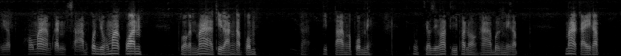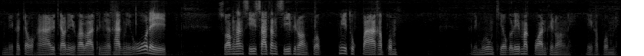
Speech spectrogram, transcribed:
นี่ครับเขามากันสามคนอยู่เขามากกวนพวกกันมาที่หลังครับผมติดตามครับผมนี่ลูกเกียวสิว่าผีพระนองหาเบิ้งนี่ครับ มาไกลครับนี่เขาเจ้าหาอยู่แถวนี้ควายว่าขึ้นข้างๆนี่โอ้ได้สองทั้งสีสามทั้งสีพี่น้องพวกมีทุกปลาครับผม อันนี้มูลุงเขียวก็เลยมากกวนพี่น้องนี่นี่ครับผมนี่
